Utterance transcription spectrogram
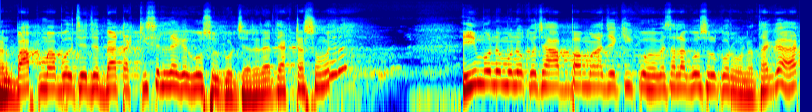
আর বাপ মা বলছে যে, বেটা, কিসের লেগে গোসল করছে রাতে একটার সময় না? এই মনে মনে করছে, আব্বা, মা যে কী হবে সালা গোসল করব না। তাই গাট।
